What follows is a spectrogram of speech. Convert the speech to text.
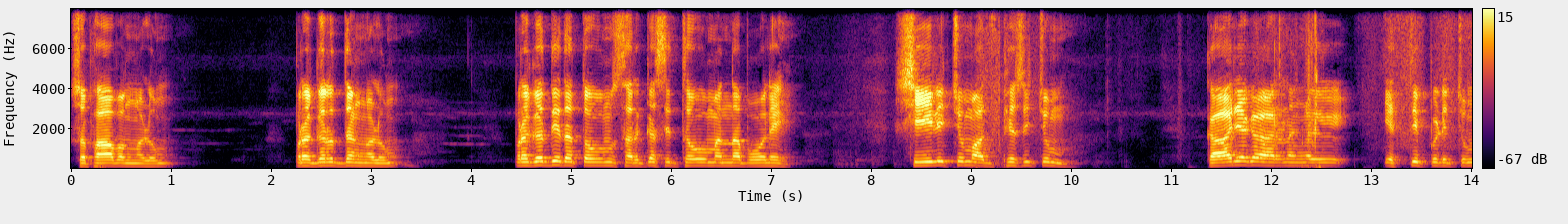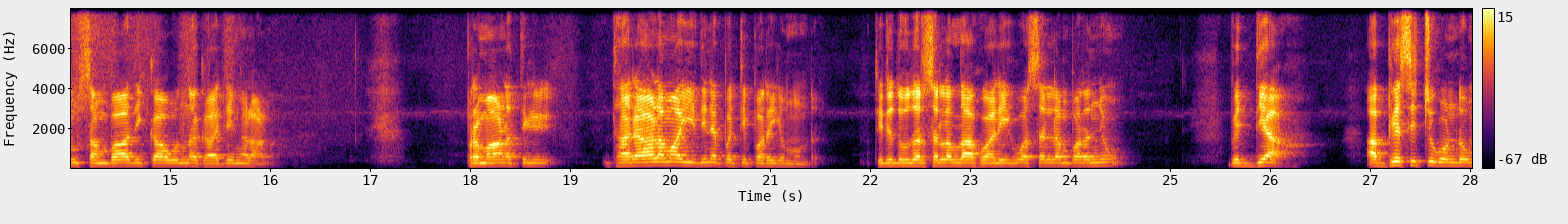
സ്വഭാവങ്ങളും പ്രകൃതങ്ങളും പ്രകൃതിദത്തവും സർഗസിദ്ധവും എന്ന പോലെ ശീലിച്ചും അഭ്യസിച്ചും കാര്യകാരണങ്ങളിൽ എത്തിപ്പിടിച്ചും സമ്പാദിക്കാവുന്ന കാര്യങ്ങളാണ്. പ്രമാണത്തിൽ ധാരാളമായി ഇതിനെപ്പറ്റി പറയുന്നുണ്ട്. തിരുദൂതർ സല്ലല്ലാഹു അലൈഹി വസല്ലം പറഞ്ഞു വിദ്യ അഭ്യസിച്ചുകൊണ്ടും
